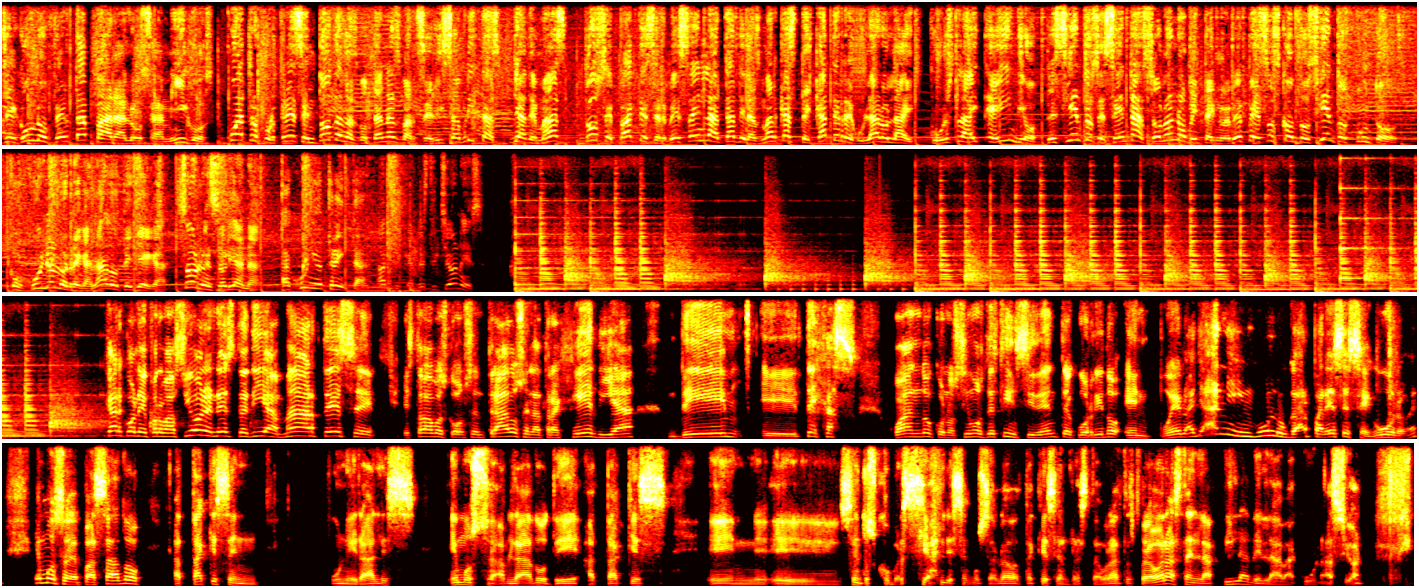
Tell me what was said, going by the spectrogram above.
Llegó una oferta para los amigos. 4x3 en todas las botanas Barcel y Sabritas. Y además, 12 packs de cerveza en lata de las marcas Tecate Regular o Light, Curse Light e Indio. De 160 a solo 99 pesos con 200 puntos. Con Julio lo regalado te llega. Solo en Soriana. A junio 30. Aplican restricciones. Con la información en este día martes. Eh, estábamos concentrados en la tragedia de eh, Texas cuando conocimos de este incidente ocurrido en Puebla. Ya ningún lugar parece seguro. ¿eh? Hemos pasado ataques en funerales, hemos hablado de ataques en eh, centros comerciales, hemos hablado de ataques en restaurantes, pero ahora hasta en la fila de la vacunación.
